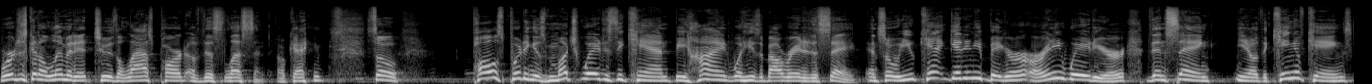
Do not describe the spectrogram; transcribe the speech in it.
We're just going to limit it to the last part of this lesson, okay? So, Paul's putting as much weight as he can behind what he's about ready to say. And so you can't get any bigger or any weightier than saying, you know, the King of Kings,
